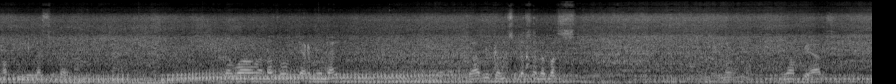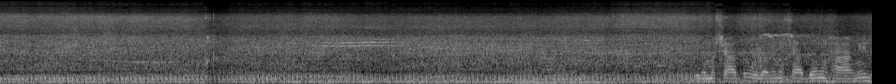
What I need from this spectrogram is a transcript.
Nakapila sila. Dalawang ano to, terminal. Grabe doon sila sa labas. Ano, yung PRC. Hindi na masyado, wala na masyadong hangin.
